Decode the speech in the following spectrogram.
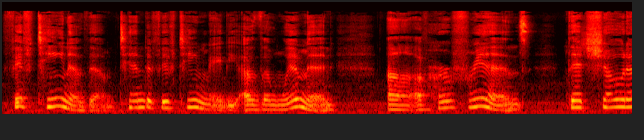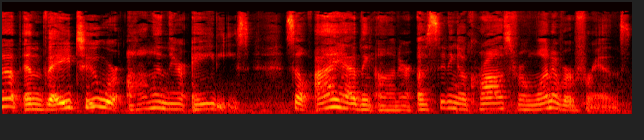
15 of them, 10 to 15 maybe, of the women uh, of her friends that showed up, and they too were all in their 80s. So I had the honor of sitting across from one of her friends,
